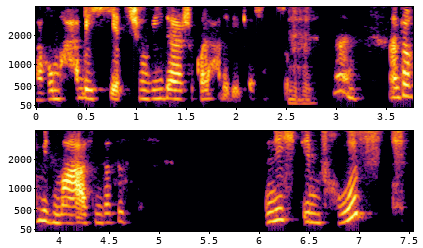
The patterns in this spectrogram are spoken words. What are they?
warum habe ich jetzt schon wieder Schokolade gegessen? So. Mhm. Nein, einfach mit Maßen, dass es nicht im Frust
